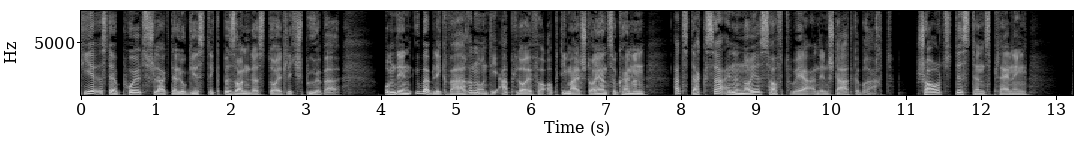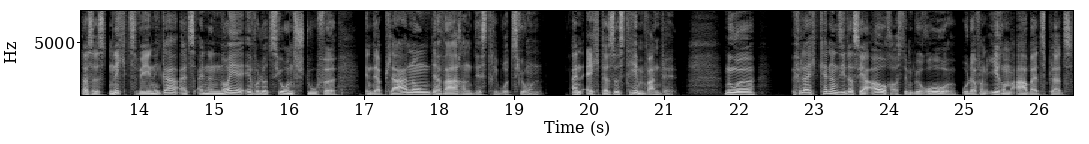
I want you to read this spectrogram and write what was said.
Hier ist der Pulsschlag der Logistik besonders deutlich spürbar. Um den Überblick wahren und die Abläufe optimal steuern zu können, hat DAXA eine neue Software an den Start gebracht. Short Distance Planning. Das ist nichts weniger als eine neue Evolutionsstufe in der Planung der Warendistribution. Ein echter Systemwandel. Nur, vielleicht kennen Sie das ja auch aus dem Büro oder von Ihrem Arbeitsplatz,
